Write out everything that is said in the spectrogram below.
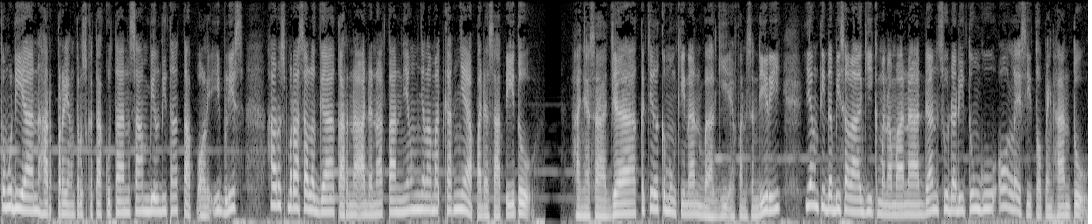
Kemudian Harper yang terus ketakutan sambil ditatap oleh iblis harus merasa lega karena ada Nathan yang menyelamatkannya pada saat itu. Hanya saja, kecil kemungkinan bagi Evan sendiri yang tidak bisa lagi ke mana-mana dan sudah ditunggu oleh si topeng hantu.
